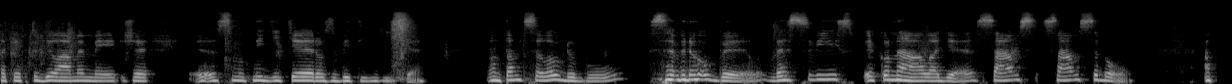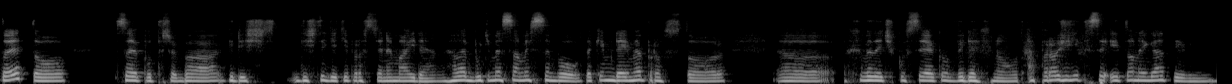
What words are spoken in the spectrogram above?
tak jak to děláme my, že e, smutný dítě je rozbitý dítě. On tam celou dobu se mnou byl ve svý jako náladě sám, sám sebou. A to je to, co je potřeba, když, když ty děti prostě nemají den. Hele, buďme sami sebou, tak jim dejme prostor, uh, chviličku si jako vydechnout a prožít si i to negativní,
